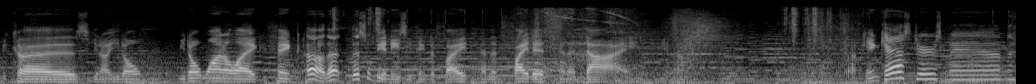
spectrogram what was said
Because, you know, you don't you don't want to like think, oh, that this will be an easy thing to fight, and then fight it and then die, you know. Fucking casters, man.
